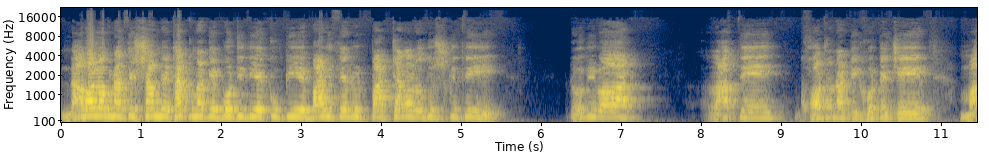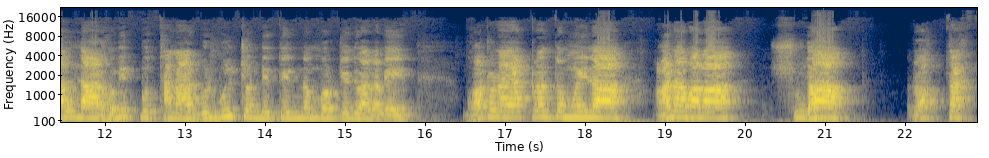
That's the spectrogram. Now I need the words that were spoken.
নাবালক নাতির সামনে ঠাকুমাকে বটি দিয়ে কুপিয়ে বাড়িতে লুটপাট চালালো দুষ্কৃতী। রবিবার রাতে ঘটনাটি ঘটেছে মালদার হবিবপুর থানার বুলবুল চণ্ডীর তিন নম্বর কেদুয়া গ্রামে ঘটনায় আক্রান্ত মহিলা আনাবালা সুধা রক্তাক্ত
